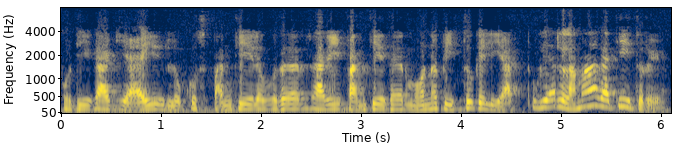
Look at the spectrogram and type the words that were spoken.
පොඩි එකා කියයි ලොකු පන්තියේ ලොකු සර් හරි පන්තියේ සර් මොන පිස්සු කෙලියක් උගේ අර ළමා ගතිය ඉතුරු වෙනවා.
